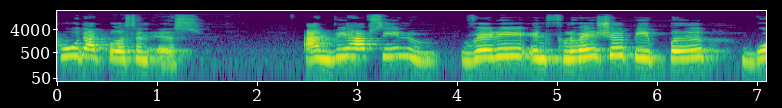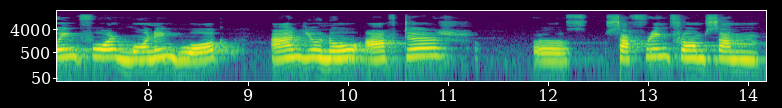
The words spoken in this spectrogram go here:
who that person is. And we have seen very influential people going for morning walk and you know after uh, suffering from some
